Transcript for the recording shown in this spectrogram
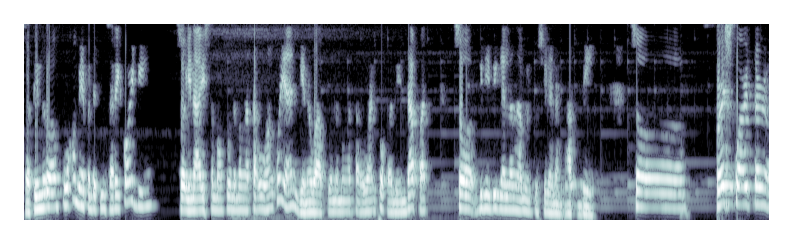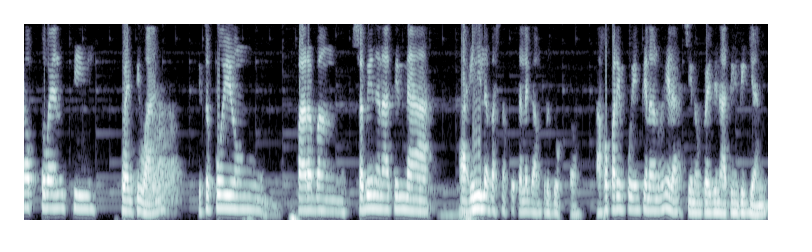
So tinuruan po kami pagdating sa recording. So inayos naman po ng mga tauhan ko yan, ginawa po ng mga tauhan ko kung ano dapat. So binibigyan lang namin po sila ng update. So first quarter of 20 21, ito po yung para bang sabihin na natin na uh, inilabas na po talaga ang produkto. Ako pa rin po yung tinanong nila, sino pwede nating bigyan.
